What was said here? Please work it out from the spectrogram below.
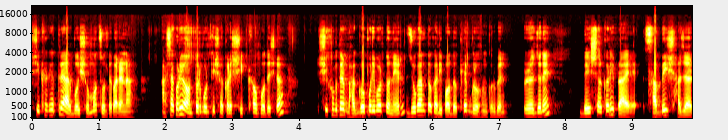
শিক্ষাক্ষেত্রে আর বৈষম্য চলতে পারে না। আশা করি অন্তর্বর্তী সরকারের শিক্ষা উপদেষ্টা শিক্ষকদের ভাগ্য পরিবর্তনের যুগান্তকারী পদক্ষেপ গ্রহণ করবেন। প্রয়োজনে বেসরকারি প্রায় ছাব্বিশ হাজার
